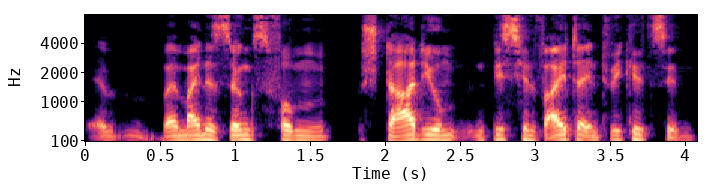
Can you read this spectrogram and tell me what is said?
äh, weil meine Songs vom Stadium ein bisschen weiterentwickelt sind.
